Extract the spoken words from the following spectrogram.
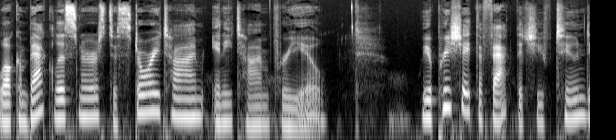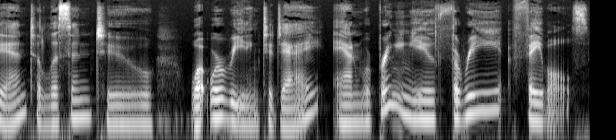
Welcome back, listeners, to Storytime Anytime for You. We appreciate the fact that you've tuned in to listen to what we're reading today, and we're bringing you three fables.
